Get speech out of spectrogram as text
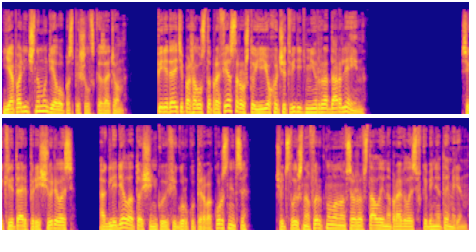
«Я по личному делу», — поспешил сказать он. «Передайте, пожалуйста, профессору, что ее хочет видеть Мирра Дарлейн». Секретарь прищурилась, оглядела тощенькую фигурку первокурсницы, чуть слышно фыркнула, но все же встала и направилась в кабинет Эмерин.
